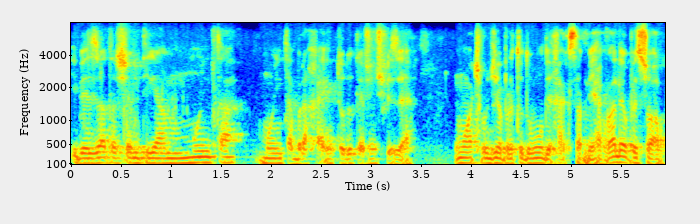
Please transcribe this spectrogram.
e Bezat Hashem tenha muita, muita brachá em tudo que a gente fizer. Um ótimo dia para todo mundo e Valeu, pessoal!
